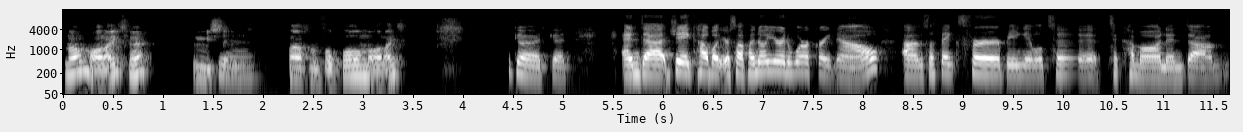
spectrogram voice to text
no, I'm alright. Yeah, yeah. apart from football, I'm alright. Good, good. And uh, Jake, how about yourself? I know you're in work right now, um, so thanks for being able to to come on and um,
